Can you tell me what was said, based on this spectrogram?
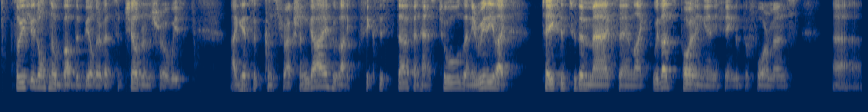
So if you don't know Bob the Builder, that's a children's show with, I guess, a construction guy who like fixes stuff and has tools, and he really like takes it to the max. And like without spoiling anything, the performance uh,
